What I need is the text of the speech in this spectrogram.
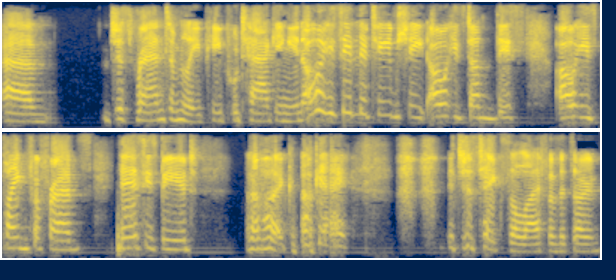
um, just randomly people tagging in. Oh, he's in the team sheet. Oh, he's done this. Oh, he's playing for France. There's his beard. And I'm like, okay. It just takes a life of its own.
